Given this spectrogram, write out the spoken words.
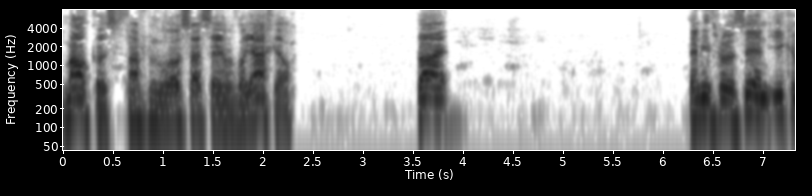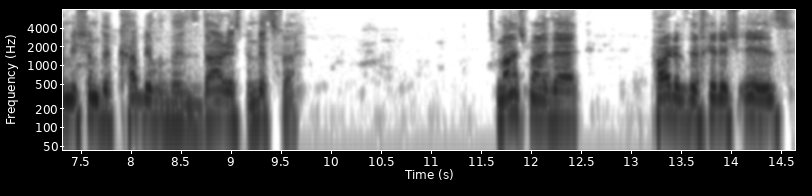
malchus. It's not from the losase of loyachel. But then he throws in Ika Mishum de Kabil Vizdaris b'mitzvah. It's mashma that part of the Chiddush is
